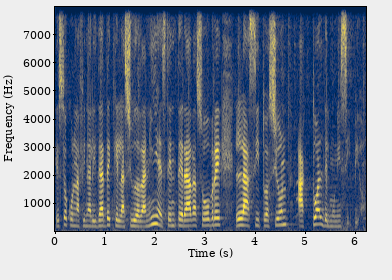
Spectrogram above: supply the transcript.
esto con la finalidad de que la ciudadanía esté enterada sobre la situación actual del municipio.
